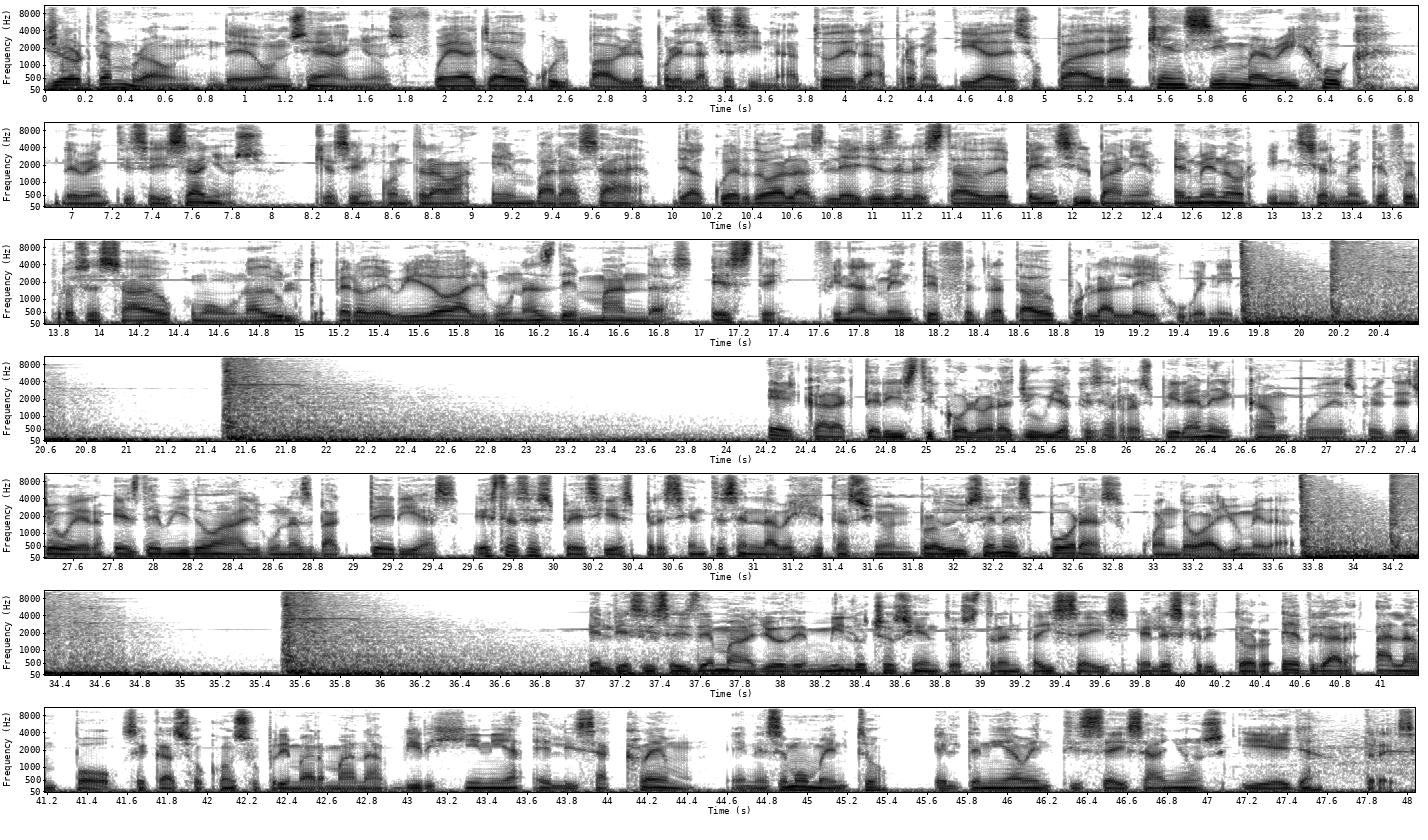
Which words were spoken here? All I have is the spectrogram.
Jordan Brown, de 11 años, fue hallado culpable por el asesinato de la prometida de su padre, Kenzie Mary Hook, de 26 años, que se encontraba embarazada. De acuerdo a las leyes del estado de Pensilvania, el menor inicialmente fue procesado como un adulto, pero debido a algunas demandas, este finalmente fue tratado por la ley juvenil. El característico olor a lluvia que se respira en el campo después de llover es debido a algunas bacterias. Estas especies presentes en la vegetación producen esporas cuando hay humedad. El 16 de mayo de 1836, el escritor Edgar Allan Poe se casó con su prima hermana Virginia Elisa Clem. En ese momento, él tenía 26 años y ella 13.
